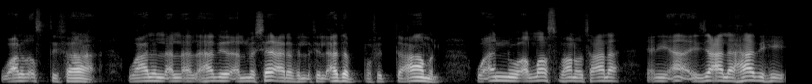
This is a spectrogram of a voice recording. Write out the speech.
وعلى الاصطفاء وعلى هذه المشاعر في الأدب وفي التعامل وأن الله سبحانه وتعالى يعني جعل هذه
